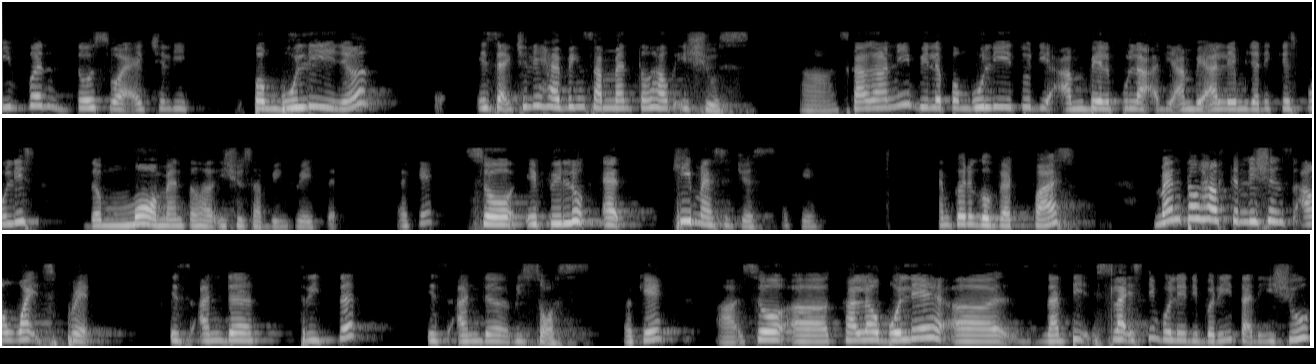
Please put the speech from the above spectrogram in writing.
even those who are actually pembulinya is actually having some mental health issues. Ha, sekarang ni bila pembuli itu diambil pula diambil alih menjadi kes polis, the more mental health issues are being created. Okay, so if we look at key messages, okay, I'm going to go very fast. Mental health conditions are widespread, is under treated, is under resource. Okay, Uh, so uh, kalau boleh uh, nanti slides ni boleh diberi tak ada isu.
